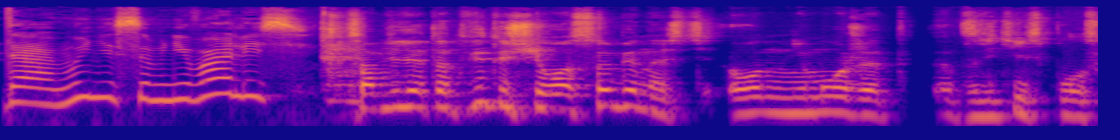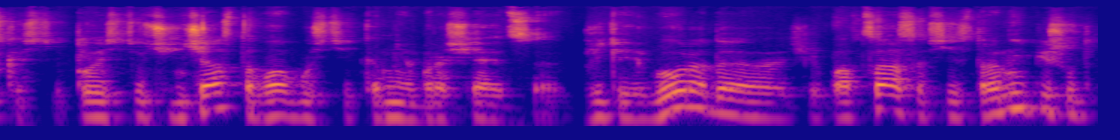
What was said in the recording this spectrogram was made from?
Да, мы не сомневались. На самом деле, этот вид еще особенность, он не может взлететь с плоскости. То есть, очень часто в августе ко мне обращаются жители города, череповца со всей страны пишут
